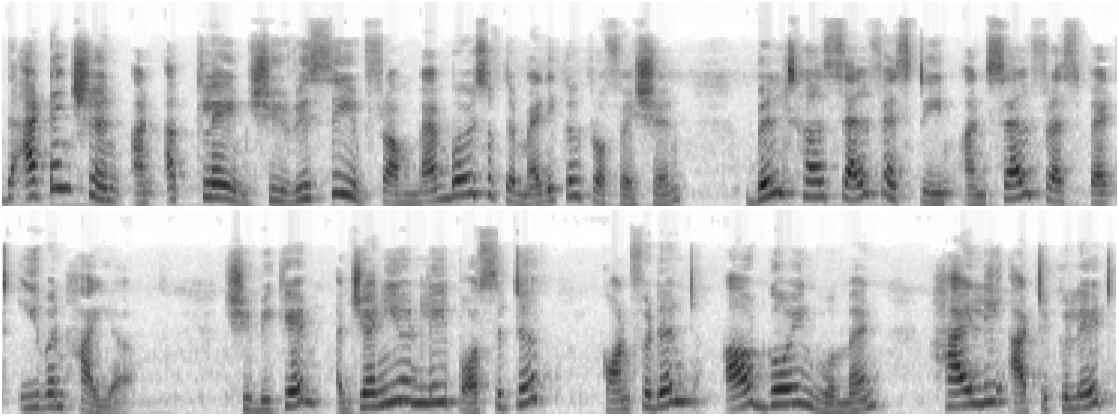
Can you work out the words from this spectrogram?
The attention and acclaim she received from members of the medical profession built her self esteem and self respect even higher. She became a genuinely positive, confident, outgoing woman, highly articulate,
